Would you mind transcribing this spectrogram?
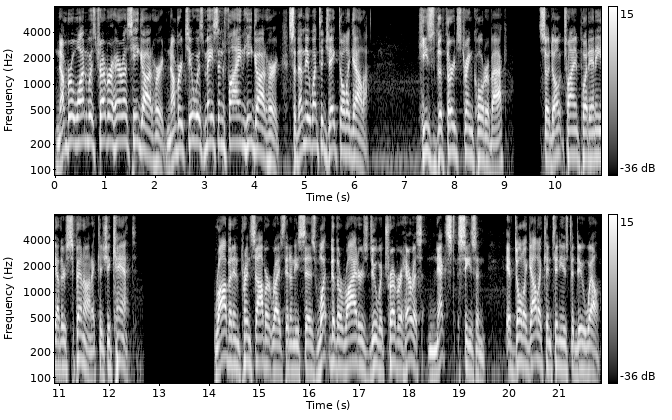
Number one was Trevor Harris. He got hurt. Number two was Mason Fine. He got hurt. So then they went to Jake Dolegala. He's the third string quarterback. So don't try and put any other spin on it because you can't. Robin in Prince Albert writes it and he says, What do the Riders do with Trevor Harris next season if Dolegala continues to do well?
